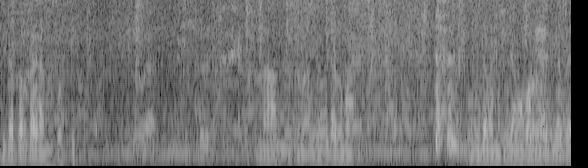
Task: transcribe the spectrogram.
দুইটা দরকার আমি করছি না কিছু না রুম আছে দুইটা রুম আছে জামা করার ঠিক আছে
